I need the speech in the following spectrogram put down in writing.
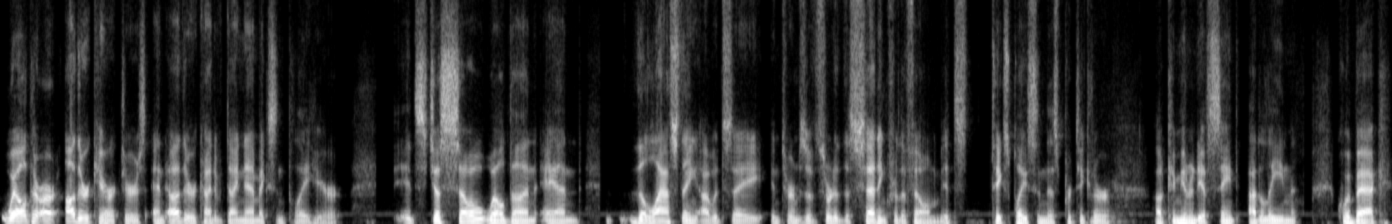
well, there are other characters and other kind of dynamics in play here. It's just so well done. And the last thing I would say in terms of sort of the setting for the film, it takes place in this particular uh, community of Saint Adeline, Quebec,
